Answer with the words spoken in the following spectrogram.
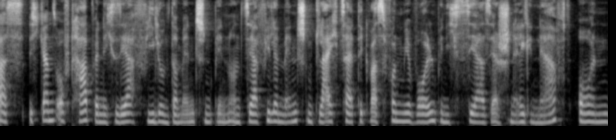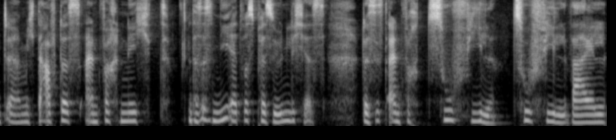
was ich ganz oft habe, wenn ich sehr viel unter Menschen bin und sehr viele Menschen gleichzeitig was von mir wollen, bin ich sehr, sehr schnell genervt. Und ähm, ich darf das einfach nicht, das ist nie etwas Persönliches. Das ist einfach zu viel, zu viel, weil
